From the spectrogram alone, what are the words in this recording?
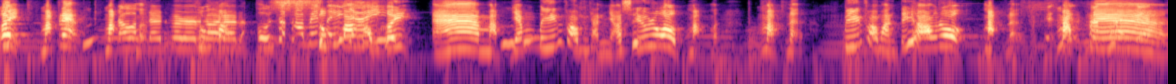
ê mập nè mập Đâu đâu đâu. Không. Ủa sao con tí vậy? không khí? À mập dám biến phong thành nhỏ xíu đúng không? Mập mập nè biến phong thành tí hon đúng không? Mập nè mập nè.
